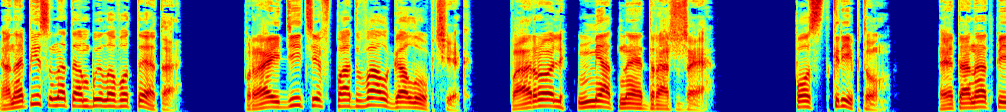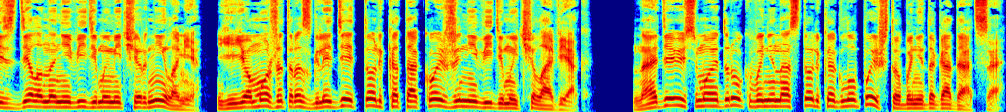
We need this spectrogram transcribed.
А написано там было вот это. «Пройдите в подвал, голубчик. Пароль «Мятное дрожже». Постскриптум. Эта надпись сделана невидимыми чернилами, ее может разглядеть только такой же невидимый человек. Надеюсь, мой друг, вы не настолько глупы, чтобы не догадаться.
